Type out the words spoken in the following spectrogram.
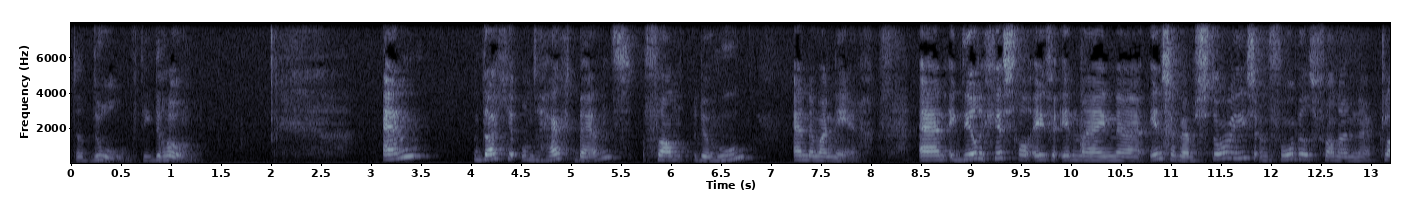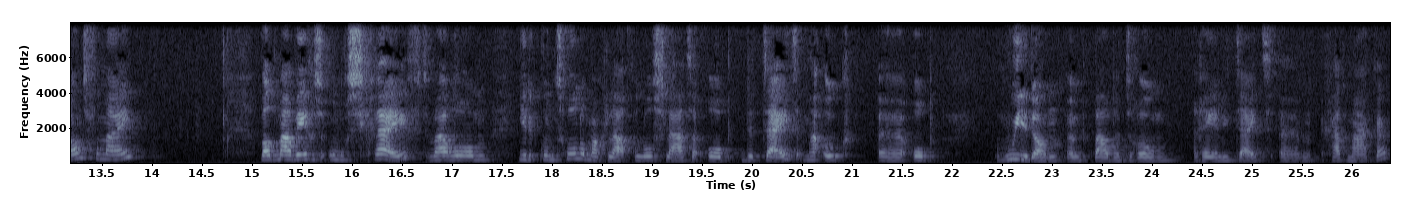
dat doel of die droom. En dat je onthecht bent van de hoe en de wanneer. En ik deelde gisteren al even in mijn uh, Instagram stories een voorbeeld van een uh, klant van mij. Wat maar weer eens onderschrijft waarom je de controle mag loslaten op de tijd, maar ook uh, op hoe je dan een bepaalde droom realiteit um, gaat maken.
